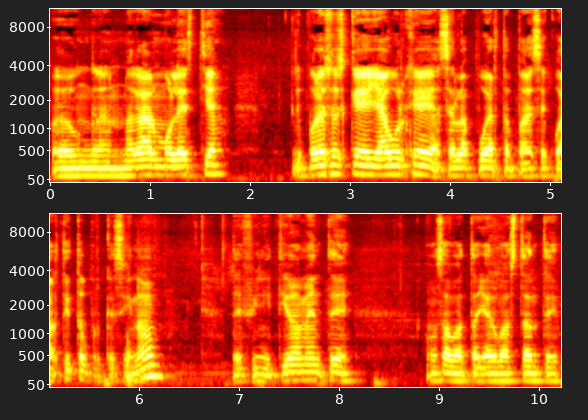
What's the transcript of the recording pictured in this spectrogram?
fue una gran molestia. Y por eso es que ya urge hacer la puerta para ese cuartito, porque si no, definitivamente vamos a batallar bastante.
